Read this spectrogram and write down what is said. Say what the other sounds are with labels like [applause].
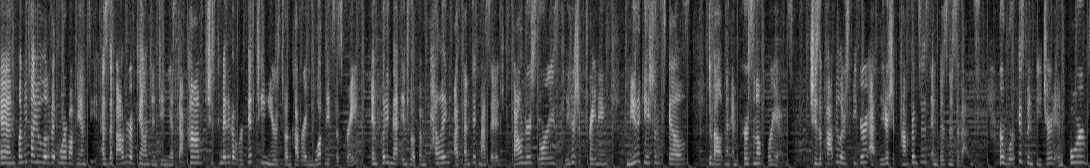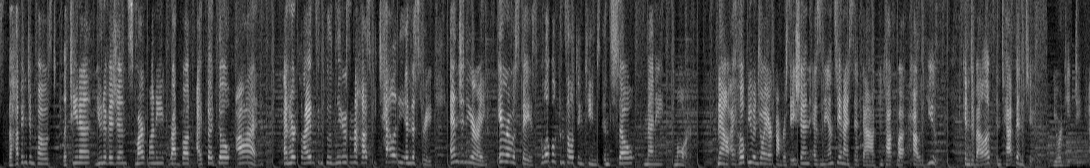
And let me tell you a little bit more about Nancy. As the founder of talentandgenius.com, she's committed over 15 years to uncovering what makes us great and putting that into a compelling, authentic message, founder stories, leadership training, communication skills, development, and personal brands. She's a popular speaker at leadership conferences and business events. Her work has been featured in Forbes, The Huffington Post, Latina, Univision, Smart Money, Redbook. I could go on. And her clients include leaders in the hospitality industry, engineering, aerospace, global consulting teams, and so many more. Now, I hope you enjoy our conversation as Nancy and I sit down and talk about how you can develop and tap into your deep genius.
